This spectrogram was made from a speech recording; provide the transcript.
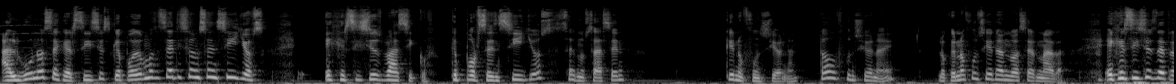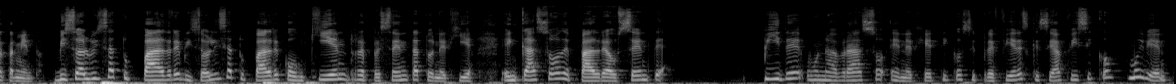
algunos ejercicios que podemos hacer y son sencillos, ejercicios básicos, que por sencillos se nos hacen que no funcionan. Todo funciona, ¿eh? Lo que no funciona no hacer nada. Ejercicios de tratamiento. Visualiza a tu padre, visualiza a tu padre con quien representa tu energía. En caso de padre ausente, pide un abrazo energético. Si prefieres que sea físico, muy bien.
